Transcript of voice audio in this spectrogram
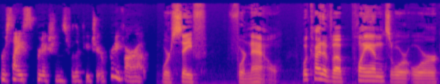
precise predictions for the future, pretty far out. We're safe for now. What kind of uh, plans or or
